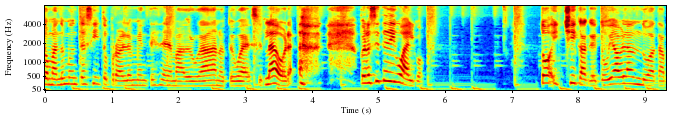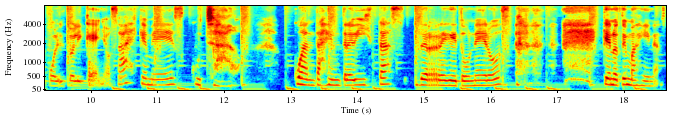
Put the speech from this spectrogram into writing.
tomándome un tecito, probablemente es de madrugada, no te voy a decir la hora, pero sí te digo algo, y chica que estoy hablando hasta puertorriqueño, sabes que me he escuchado cuántas entrevistas de reggaetoneros que no te imaginas.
